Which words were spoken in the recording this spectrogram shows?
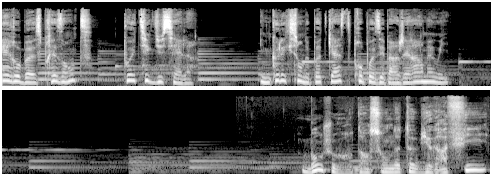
Aérobuzz présente Poétique du ciel, une collection de podcasts proposée par Gérard Maui. Bonjour, dans son autobiographie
